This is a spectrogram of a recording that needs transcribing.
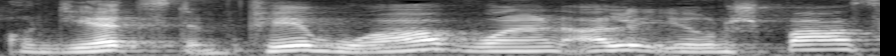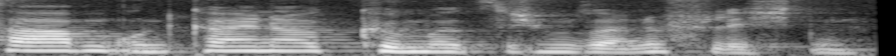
Und jetzt im Februar wollen alle ihren Spaß haben und keiner kümmert sich um seine Pflichten.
